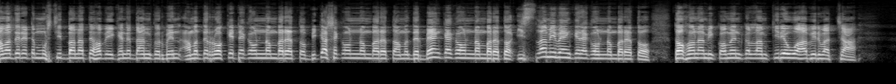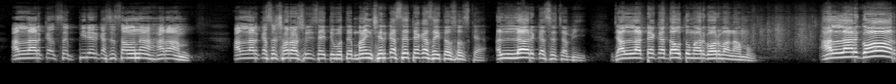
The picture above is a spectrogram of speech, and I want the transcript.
আমাদের একটা মসজিদ বানাতে হবে, এখানে দান করবেন। আমাদের রকেট অ্যাকাউন্ট নাম্বার এত, বিকাশ অ্যাকাউন্ট নাম্বার এত, আমাদের ব্যাংক অ্যাকাউন্ট নাম্বার এত, ইসলামী ব্যাংকের অ্যাকাউন্ট নাম্বার এত। তখন আমি কমেন্ট করলাম, কিরে ওয়াহাবির বাচ্চা? আল্লাহর কাছে, পীরের কাছে চাও না হারাম? আল্লাহর কাছে সরাসরি চাইতে বলতে মানুষের কাছে টাকা চাইতেছস কে আল্লাহর কাছে চাবি। যে আল্লাহ টাকা দাও, তোমার ঘর বানামো। আল্লাহর ঘর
